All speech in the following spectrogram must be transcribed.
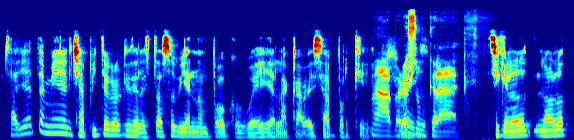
O sea, ya también el Chapito creo que se le está subiendo un poco, güey, a la cabeza porque, Ah, pero es un crack. sí que no, no lo,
